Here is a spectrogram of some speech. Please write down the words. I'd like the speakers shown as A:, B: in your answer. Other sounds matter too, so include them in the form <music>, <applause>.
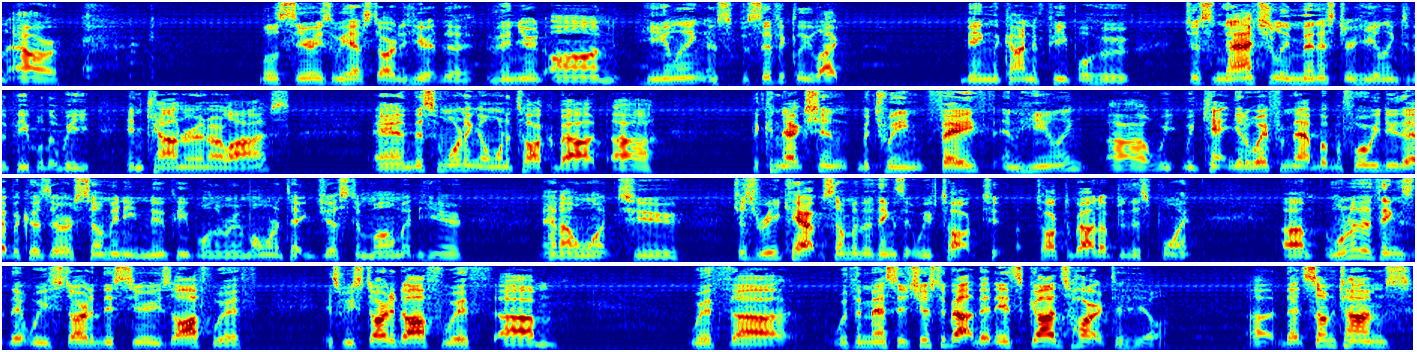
A: on our little series we have started here at the Vineyard on healing, and specifically like being the kind of people who just naturally minister healing to the people that we encounter in our lives. And this morning I want to talk about uh, the connection between faith and healing. Uh, we, we can't get away from that, but before we do that, because there are so many new people in the room, I want to take just a moment here and I want to just recap some of the things that we've talked, to, talked about up to this point. Um, one of the things that we started this series off with is we started off with, um, with, uh, with a message just about that it's God's heart to heal. Uh, that sometimes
